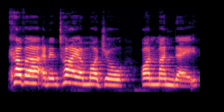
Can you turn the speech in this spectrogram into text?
cover an entire module on Monday.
